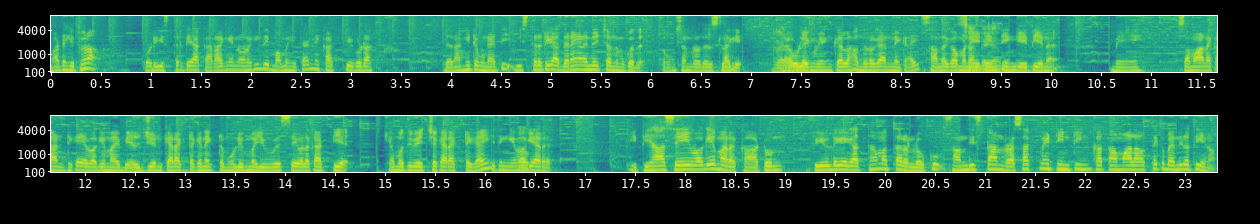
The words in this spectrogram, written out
මට හිතුනා පොඩි විස්තරටය කරගෙන නොනකිද ම හිතන්නේ කට්ටිය ගොඩක් දැනහිට නැති විස්තරටික දැන චඳමකද තොම්සන් ප්‍රදස් ලගේ රැවලෙන් වෙන් කල හඳුරගන්න එකයි. සඳගමන ටින්ටින්ගේ තියෙන මේ සමානකන්ටික වගේ බෙල්ජියන් කරක්ට කෙනෙක්ට මුලින්ම USA වල කට්ටිය කැමති වෙච්ච කරක්ට එකයි. ඉතින් ඒවගේ අර ඉතිහාසේ වගේ මර කාටුන් ෆිල්ඩ ගත්තමත් අර ලොකු සන්දිස්ථාන් රසක් මේ ටින්ටින් කතාමාලාවත් එක බැඳල තියෙනවා.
